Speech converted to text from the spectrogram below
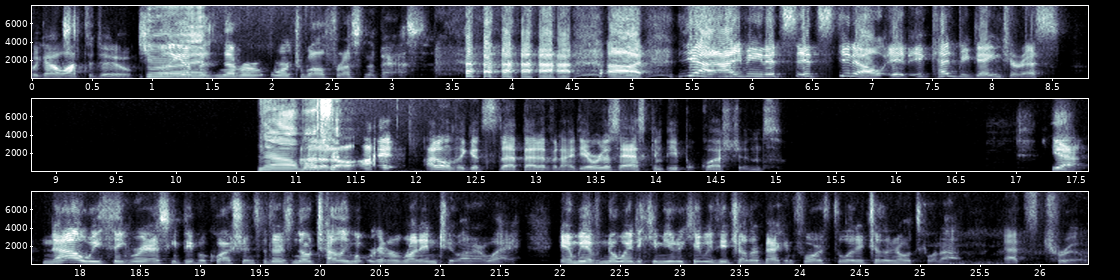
We got a lot to do. splitting up Uh, has never worked well for us in the past. uh, yeah, I mean it's it's you know it, it can be dangerous. No, I we'll don't try- know. I I don't think it's that bad of an idea. We're just asking people questions. Yeah, now we think we're asking people questions, but there's no telling what we're going to run into on our way. And we have no way to communicate with each other back and forth to let each other know what's going on. That's true.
